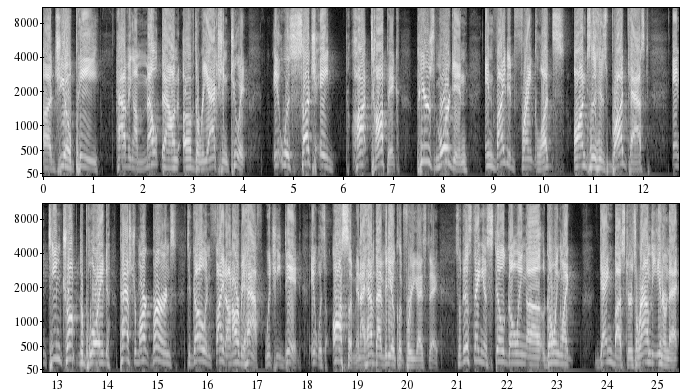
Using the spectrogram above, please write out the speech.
uh, GOP having a meltdown of the reaction to it. It was such a hot topic. Piers Morgan invited Frank Lutz onto his broadcast, and Team Trump deployed Pastor Mark Burns to go and fight on our behalf, which he did. It was awesome, and I have that video clip for you guys today. So this thing is still going, uh, going like gangbusters around the internet.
